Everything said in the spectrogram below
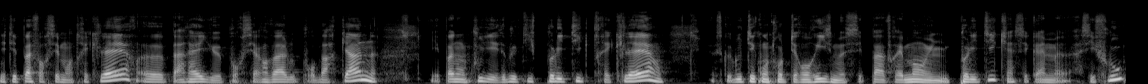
n'étaient pas forcément très clairs. Euh, pareil pour Serval ou pour Barkhane. Il n'y a pas non plus des objectifs politiques très clairs, parce que lutter contre le terrorisme, c'est pas vraiment une politique, hein, c'est quand même assez flou.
